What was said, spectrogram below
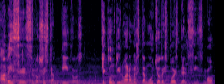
A veces los estampidos, que continuaron hasta mucho después del sismo,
